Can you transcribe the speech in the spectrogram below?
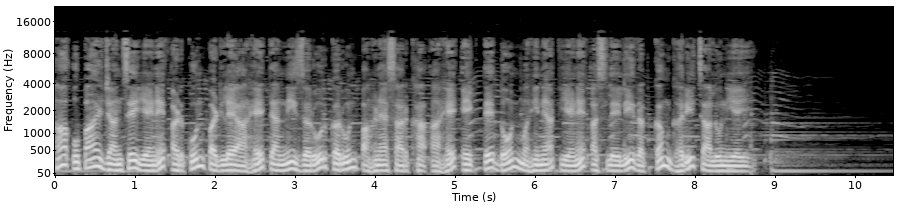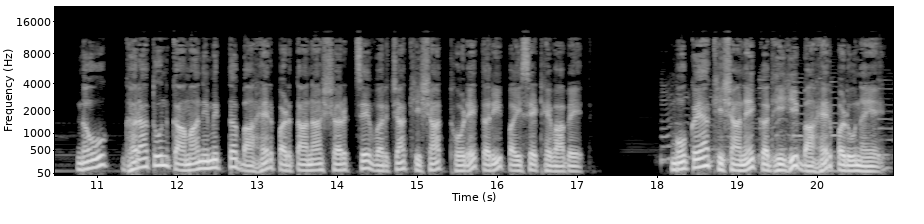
हा उपाय ज्यांचे येणे अडकून पडले आहे त्यांनी जरूर करून पाहण्यासारखा आहे एक ते दोन महिन्यात येणे असलेली रक्कम घरी चालून येईल. नऊ घरातून कामानिमित्त बाहेर पडताना शर्टचे वरच्या खिशात थोडे तरी पैसे ठेवावेत. मोकळ्या खिशाने कधीही बाहेर पडू नये.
